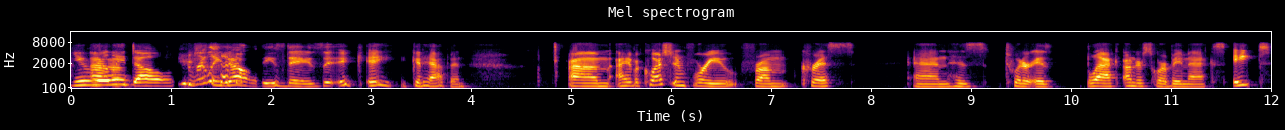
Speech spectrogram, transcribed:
you Uh, really don't. You really don't these days. It, it, hey, it could happen. Um, I have a question for you from Chris, and his Twitter is black underscore Baymax eight.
